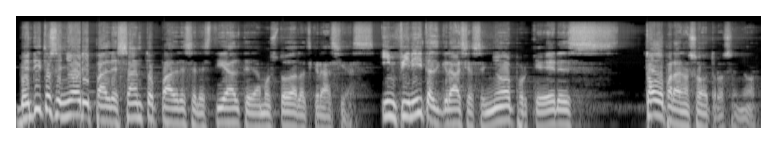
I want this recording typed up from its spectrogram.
Bendito Señor y Padre Santo, Padre Celestial, te damos todas las gracias. Infinitas gracias, Señor, porque eres todo para nosotros, Señor.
